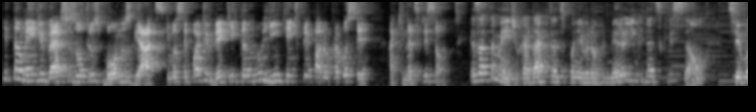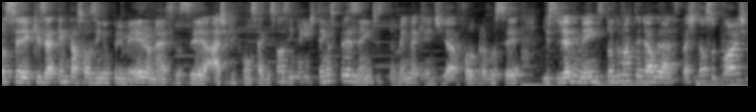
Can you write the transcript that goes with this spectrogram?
e também diversos outros bônus grátis que você pode ver clicando no link que a gente preparou para você aqui na descrição. Exatamente, o cardápio está disponível no primeiro link da descrição. Se você quiser tentar sozinho primeiro, né, se você acha que consegue sozinho, a gente tem os presentes também, né, que a gente já falou para você, lista de alimentos, todo o material grátis para te dar o suporte.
